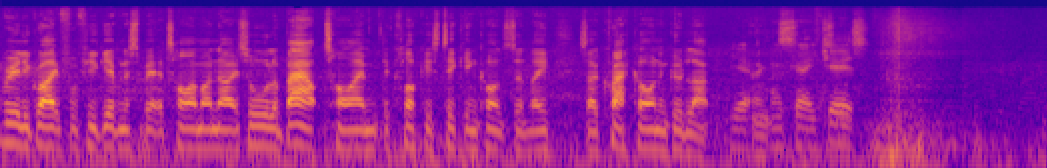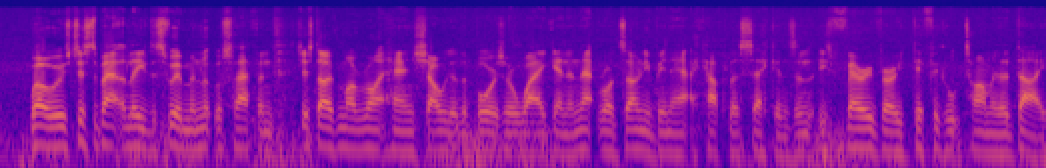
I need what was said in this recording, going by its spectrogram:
really grateful for you giving us a bit of time. I know it's all about time, the clock is ticking constantly, so crack on and good luck. Yeah. Okay. Cheers. Well, we was just about to leave the swim and look what's happened. Just over my right hand shoulder, the boys are away again and that rod's only been out a couple of seconds and it's very, very difficult time of the day.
